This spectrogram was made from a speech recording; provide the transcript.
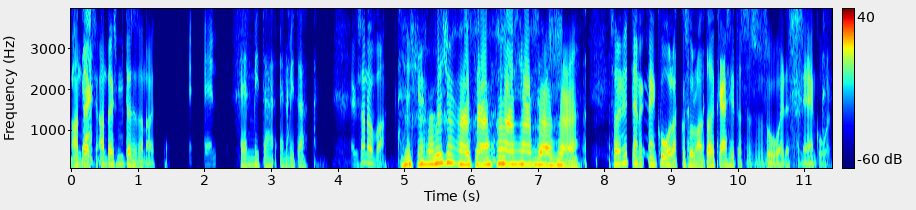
Anteeksi, anteeksi, mitä sä sanoit? En, en mitään, en mitään. Eikö sano vaan? Sori, nyt en, en kuule, kun sulla on toi käsi tuossa sun suu edessä, niin en kuule.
